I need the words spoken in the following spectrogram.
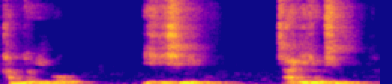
탐욕이고 이기심이고 자기 욕심입니다.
